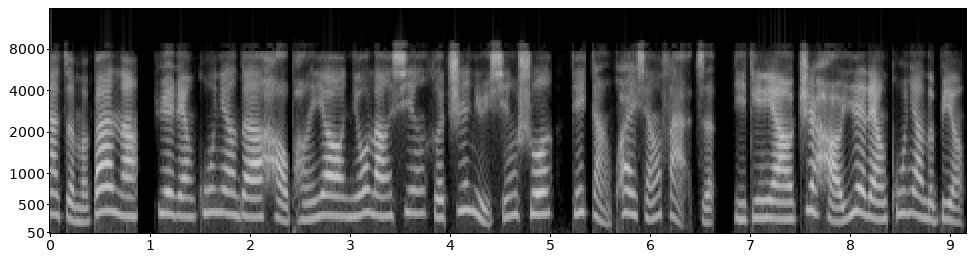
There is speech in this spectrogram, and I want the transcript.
那怎么办呢？月亮姑娘的好朋友牛郎星和织女星说：“得赶快想法子，一定要治好月亮姑娘的病。”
